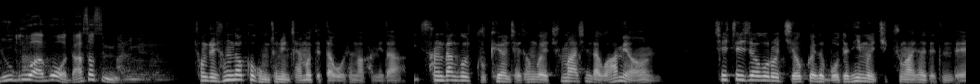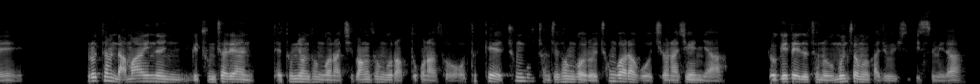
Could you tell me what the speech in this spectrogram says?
요구하고 나섰습니다. 청주 흉덕구 공천이 잘못됐다고 생각합니다. 상당구 국회의원 재선거에 출마하신다고 하면 실질적으로 지역구에서 모든 힘을 집중하셔야 될 텐데 그렇다면 남아있는 중차대한 대통령 선거나 지방선거를 앞두고 나서 어떻게 충북 전체 선거를 총괄하고 지원하시겠냐. 여기에 대해서 저는 의문점을 가지고 있, 습니다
